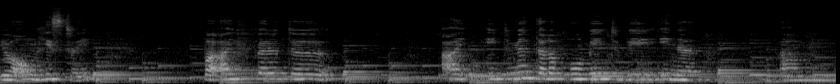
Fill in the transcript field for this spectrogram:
your own history. But I felt uh, I, it meant a lot for me to be in a um,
